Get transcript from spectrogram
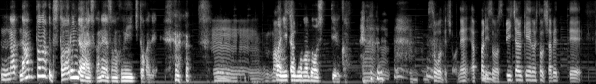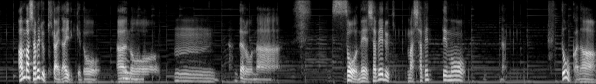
な、なんとなく伝わるんじゃないですかね、その雰囲気とかで。うーんまあ似た者同士っていうか。うんうんうんうんそうでしょうね。やっぱりそのスピリチュアル系の人と喋って、あんま喋る機会ないけど、あの、うーん、なんだろうな。そうね、喋る、まあ喋っても、などうかな。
